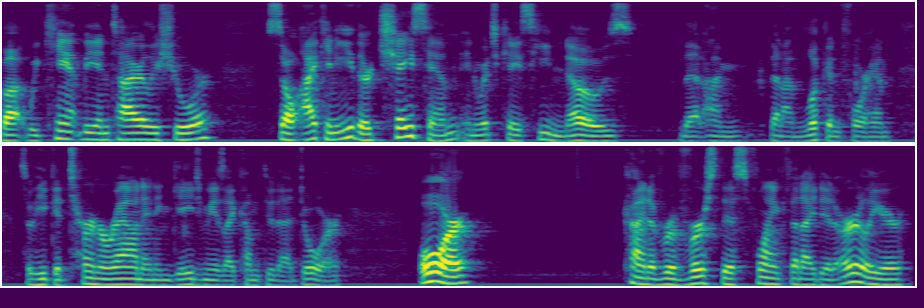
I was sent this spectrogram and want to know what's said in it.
but we can't be entirely sure. So I can either chase him, in which case he knows that I'm that I'm looking for him, so he could turn around and engage me as I come through that door, or kind of reverse this flank that I did earlier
